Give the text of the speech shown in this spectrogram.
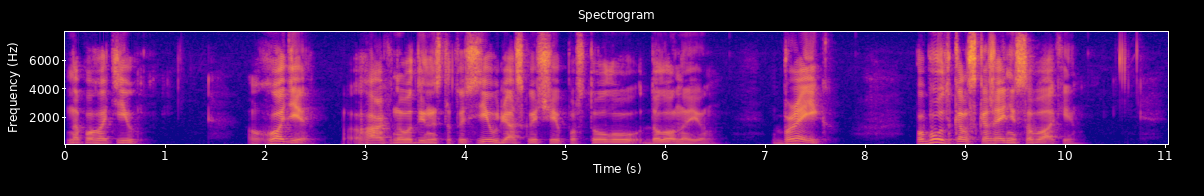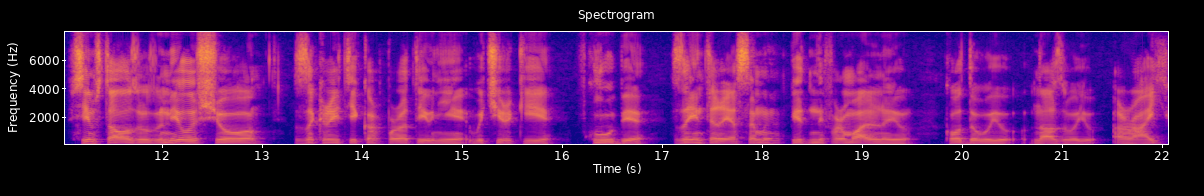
напоготів. Годі. гаркнув один із татусів, ляскаючи по столу долоною. Брейк! Побудкам скажені собаки. Всім стало зрозуміло, що закриті корпоративні вечірки в клубі за інтересами під неформальною кодовою назвою Рай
